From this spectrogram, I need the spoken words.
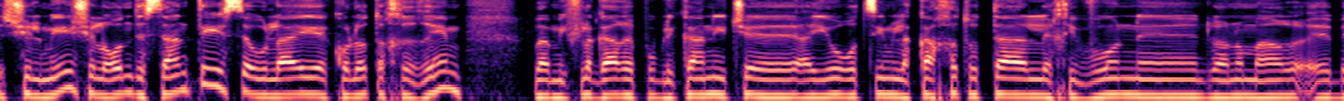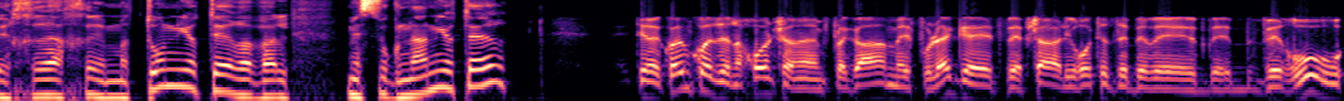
של מי? של רון דה סנטיס, או אולי קולות אחרים במפלגה הרפובליקנית שהיו רוצים לקחת אותה לכיוון, לא נאמר בהכרח מתון יותר, אבל מסוגנן יותר? תראה, קודם כל זה נכון שהמפלגה מפולגת, ואפשר לראות את זה בבירור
